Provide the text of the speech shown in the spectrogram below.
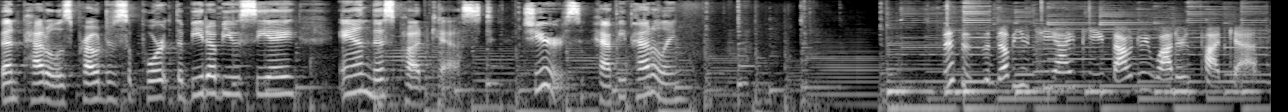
Bent Paddle is proud to support the BWCA and this podcast. Cheers! Happy paddling! This is the WTIP Boundary Waters Podcast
